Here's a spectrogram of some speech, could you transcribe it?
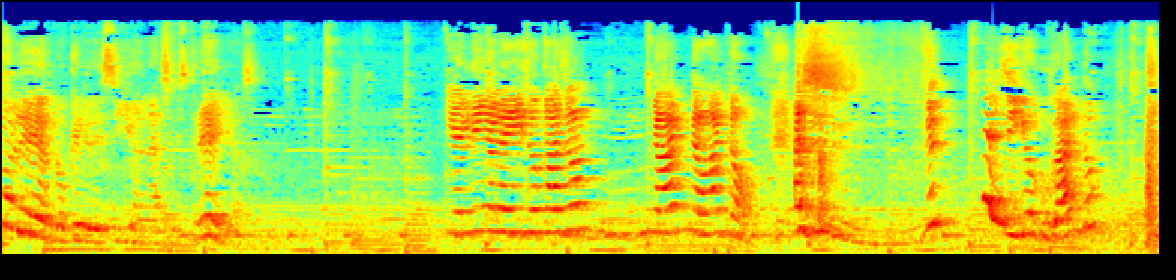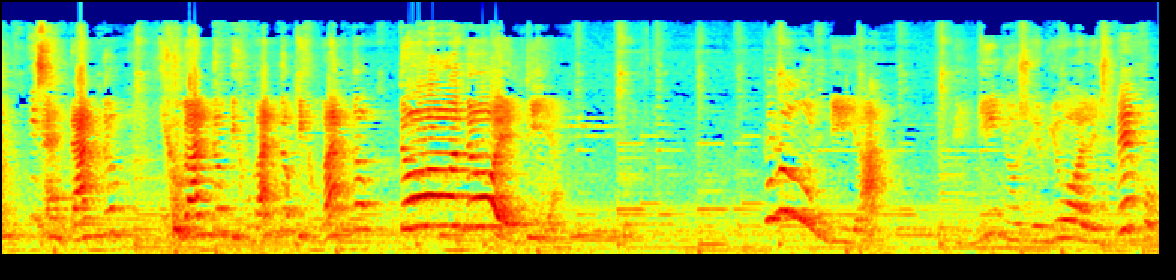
no leer lo que le decían las estrellas. ¿Y el niño le hizo caso? No, no, no. Él siguió jugando y saltando y jugando y jugando y jugando todo el día. Pero un día el niño se vio al espejo.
